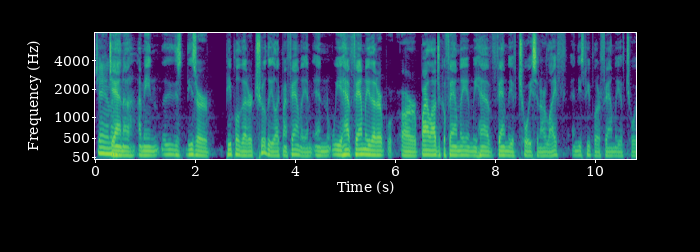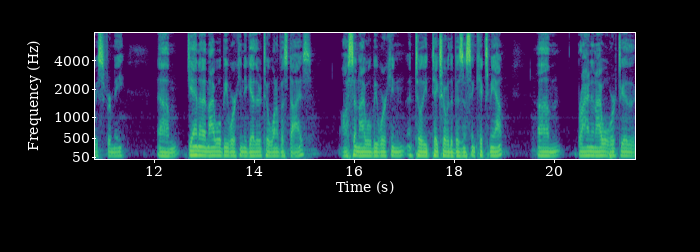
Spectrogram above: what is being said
Jana. Jana. I mean, these, these are people that are truly like my family, and, and we have family that are our biological family, and we have family of choice in our life, and these people are family of choice for me. Um, Jana and I will be working together till one of us dies. Austin and I will be working until he takes over the business and kicks me out. um, Brian and I will work together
